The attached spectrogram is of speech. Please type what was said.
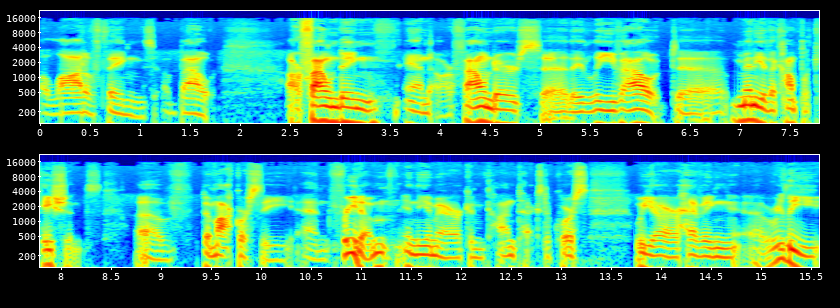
a lot of things about our founding and our founders. Uh, they leave out uh, many of the complications of democracy and freedom in the American context. Of course, we are having a really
